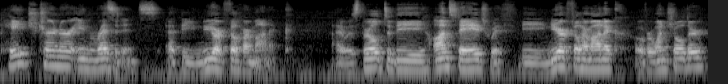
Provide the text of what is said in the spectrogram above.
page turner in residence at the New York Philharmonic. I was thrilled to be on stage with the New York Philharmonic over one shoulder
